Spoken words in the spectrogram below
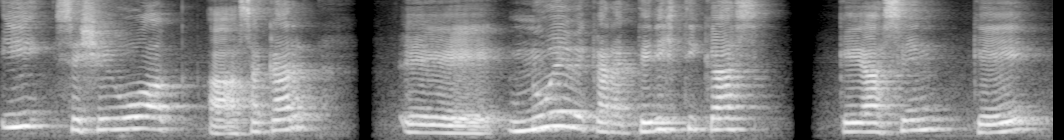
Y se llegó a, sacar eh, nueve características que hacen que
